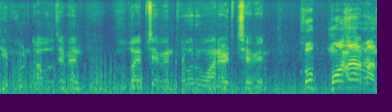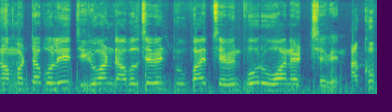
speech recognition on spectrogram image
zero one double seven two five seven four one eight seven. খুব মজার নম্বরটা বলি zero one double seven two five seven four one eight seven. আর খুব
